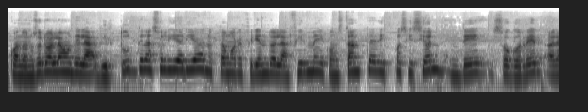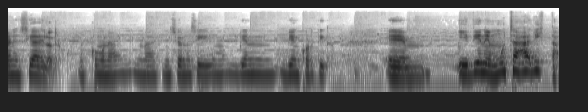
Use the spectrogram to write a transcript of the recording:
cuando nosotros hablamos de la virtud de la solidaridad, nos estamos refiriendo a la firme y constante disposición de socorrer a la necesidad del otro. Es como una, definición así bien, bien cortita. Em, y tiene muchas aristas,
